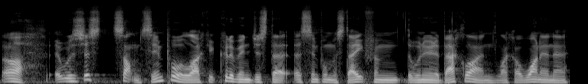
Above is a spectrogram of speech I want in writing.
Oh, it was just something simple. Like it could have been just a, a simple mistake from the Woonona backline, like a one in a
